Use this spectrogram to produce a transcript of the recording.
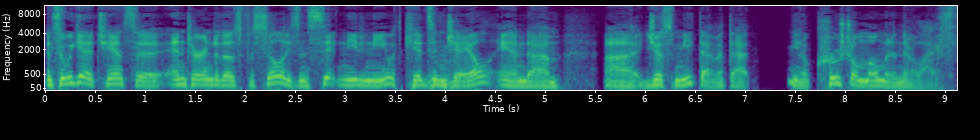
And so we get a chance to enter into those facilities and sit knee to knee with kids in jail and um, uh, just meet them at that you know crucial moment in their life.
